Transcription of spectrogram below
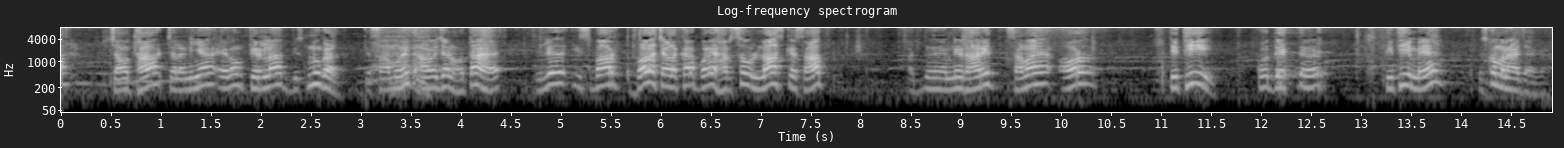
चौथा चलनिया एवं तिरला विष्णुगढ़ के सामूहिक आयोजन होता है। इसलिए इस बार बढ़ चढ़कर बड़े हर्षोल्लास के साथ निर्धारित समय और तिथि को देखते तिथि में इसको मनाया जाएगा।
